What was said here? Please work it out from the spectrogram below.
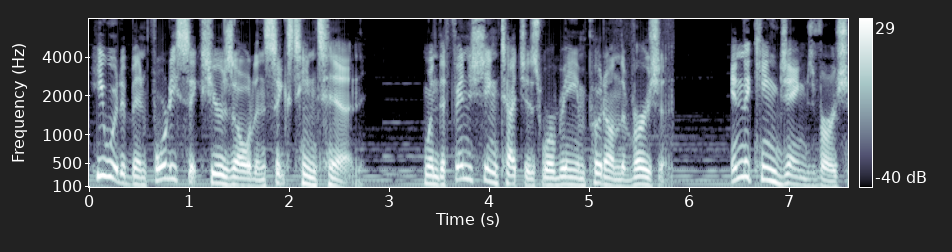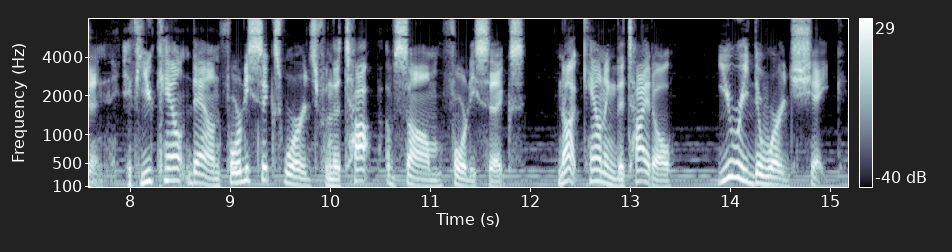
he would have been 46 years old in 1610 when the finishing touches were being put on the version. In the King James Version, if you count down 46 words from the top of Psalm 46, not counting the title, you read the word shake.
